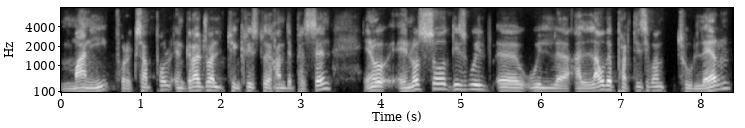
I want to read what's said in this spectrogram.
money, for example, and gradually to increase to 100%. You know, and also this will, will allow the participant to learn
